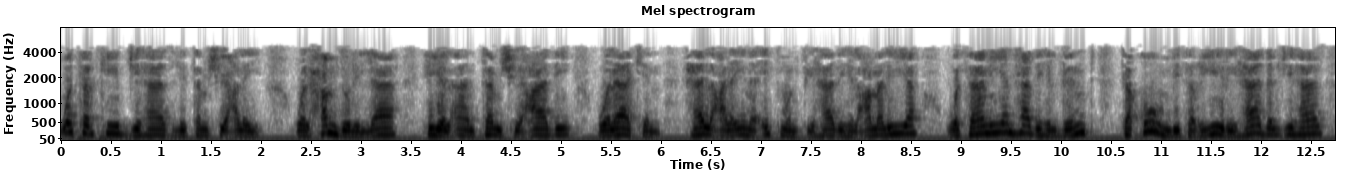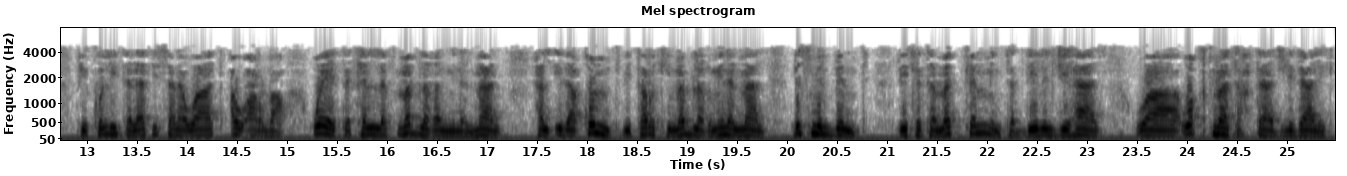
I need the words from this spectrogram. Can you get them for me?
وتركيب جهاز لتمشي عليه. والحمد لله هي الآن تمشي عادي ولكن هل علينا إثم في هذه العملية؟ وثانيا هذه البنت تقوم بتغيير هذا الجهاز في كل ثلاث سنوات أو أربع ويتكلف مبلغا من المال. هل إذا قمت بترك مبلغ من المال باسم البنت لتتمكن من تبديل الجهاز ووقت ما تحتاج لذلك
